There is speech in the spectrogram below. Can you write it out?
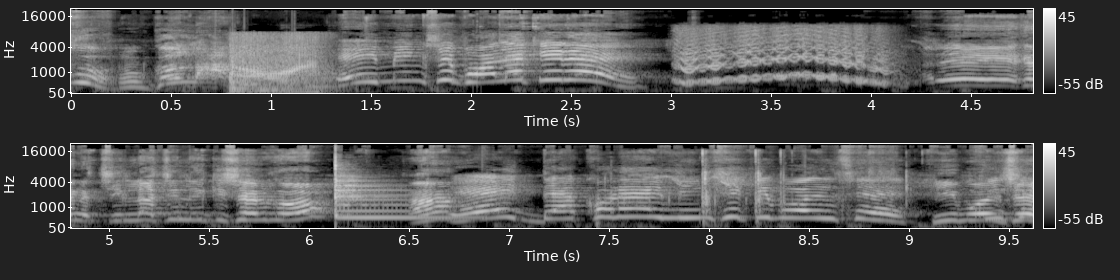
বড় গলা। এই মিংসি বলে কি রে? আরে এখানে চিল্লা চিল্লি কিসের গো? হ্যাঁ? এই দেখো না এই মিংসি কি বলছে? কি বলছে?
